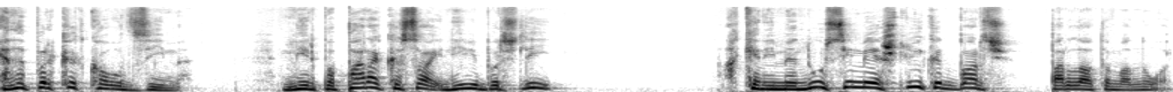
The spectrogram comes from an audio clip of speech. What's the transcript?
Edhe për këtë ka udhëzime. Mirëpo para kësaj ne jemi borxhli. A keni menduar si me e shly këtë borxh para Allahut të madhëruar?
